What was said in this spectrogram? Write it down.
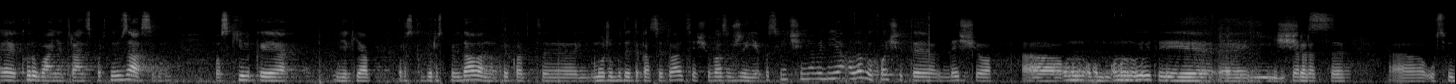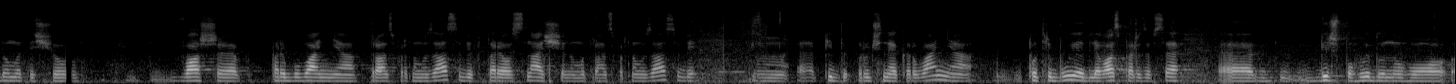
е, керування транспортним засобом, оскільки як я розповідала, наприклад, е, може бути така ситуація, що у вас вже є посвідчення водія, але ви хочете дещо е, он- он- оновити і ще раз усвідомити, що ваше перебування в транспортному засобі, в переоснащеному транспортному засобі е, під ручне керування потребує для вас, перш за все, е, більш поглибленого е,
